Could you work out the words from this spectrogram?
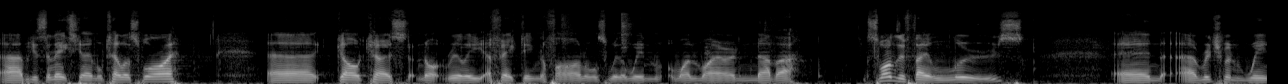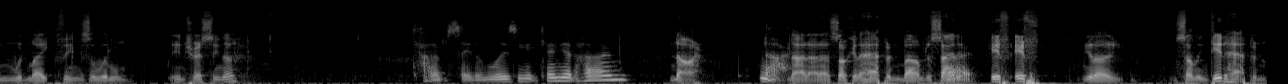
uh, because the next game will tell us why. Uh, Gold Coast not really affecting the finals with a win one way or another. Swans, if they lose, and Richmond win would make things a little interesting, though. Can't see them losing at Kenya at home. No, No. no, no, no, it's not going to happen. But I'm just saying, No. that if if you know something did happen,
